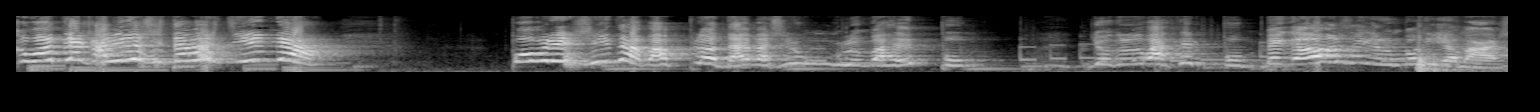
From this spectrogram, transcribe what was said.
¿Cómo te ha cabido si estabas llena? Pobrecita, va a va a ser un... Va a hacer pum yo creo que va a hacer pum Venga, vamos a seguir un poquillo más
